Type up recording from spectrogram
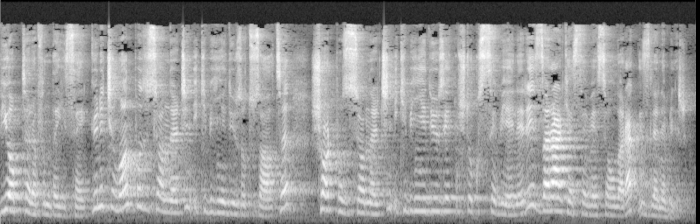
Viop tarafında ise gün içi long pozisyonlar için 2736, short pozisyonlar için 2779 seviyeleri zarar kes seviyesi olarak izlenebilir.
